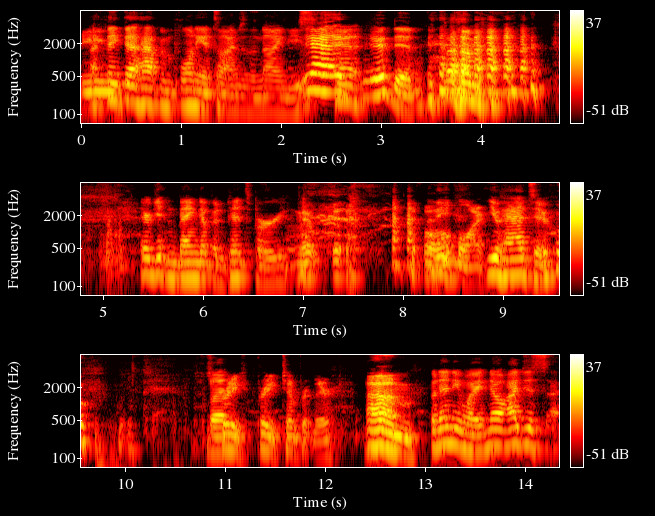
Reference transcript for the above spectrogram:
I think that happened plenty of times in the nineties. yeah, it, it did. Um, They're getting banged up in Pittsburgh. it- it- oh boy, You had to. it's but- pretty pretty temperate there. Um, But anyway, no, I just I,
